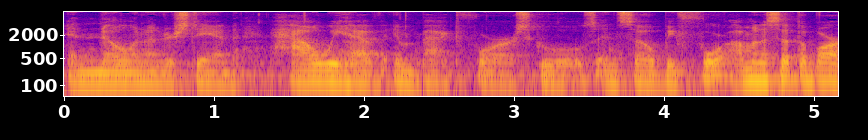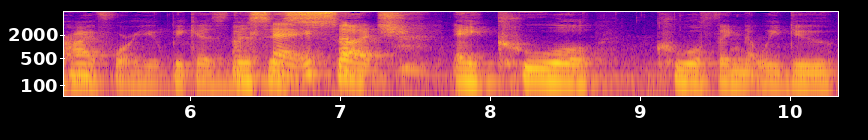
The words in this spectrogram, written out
and know and understand how we have impact for our schools. And so before I'm going to set the bar high mm. for you because this okay. is such a cool cool thing that we do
